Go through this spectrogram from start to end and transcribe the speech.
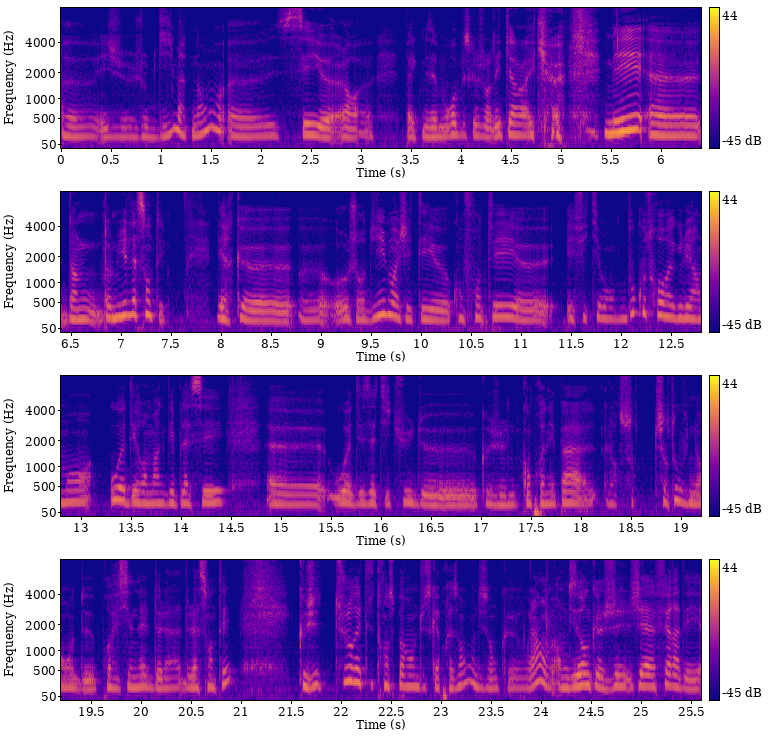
euh, et je, je, le dis maintenant. Euh, c'est euh, alors pas avec mes amoureux parce que j'en ai qu'un avec, mais dans, dans, le milieu de la santé. C'est-à-dire que aujourd'hui moi j'étais confrontée effectivement beaucoup trop régulièrement ou à des remarques déplacées ou à des attitudes que je ne comprenais pas. Alors surtout venant de professionnels de la santé que j'ai toujours été transparente jusqu'à présent, en disant que voilà, en, me disant que j'ai affaire à des,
